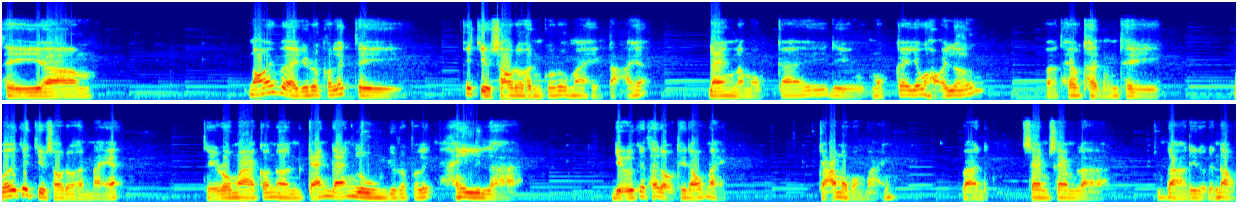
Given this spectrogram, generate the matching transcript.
Thì um, nói về Europa League thì cái chiều sâu đội hình của Roma hiện tại á đang là một cái điều một cái dấu hỏi lớn. Và theo Thịnh thì với cái chiều sâu đội hình này á thì Roma có nên cán đáng luôn Europa League hay là giữ cái thái độ thi đấu này? Cả một vòng bảng. Và xem xem là chúng ta đi được đến đâu.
